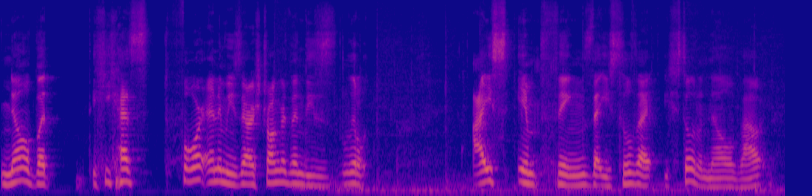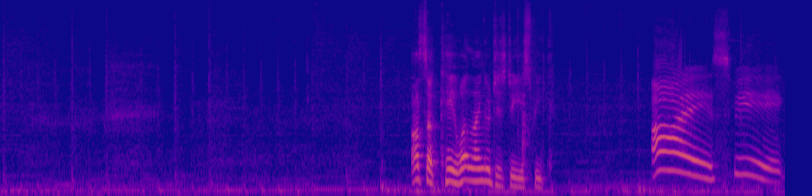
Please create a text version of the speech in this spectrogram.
No, but he has four enemies that are stronger than these little ice imp things that you still that you still don't know about. Also, Kay, what languages do you speak? I speak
